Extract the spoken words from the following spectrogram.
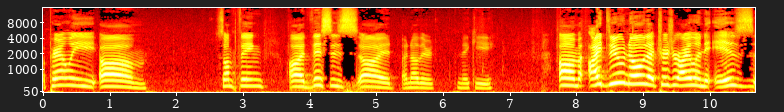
apparently um something. Uh, this is uh another Mickey. Um, I do know that Treasure Island is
